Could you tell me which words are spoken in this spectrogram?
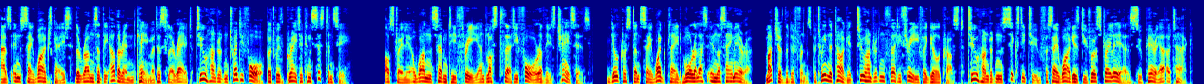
As in Sehwag's case, the runs at the other end came at a slow rate, 224, but with greater consistency. Australia won 73 and lost 34 of these chases. Gilchrist and Sehwag played more or less in the same era. Much of the difference between the target 233 for Gilchrist, 262 for Sehwag is due to Australia's superior attack.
